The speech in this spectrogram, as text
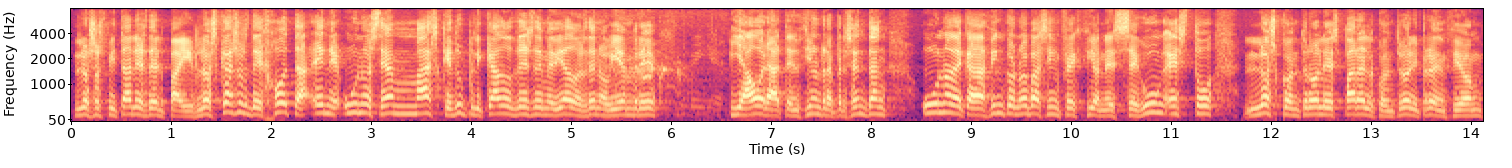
los hospitales del país. Los casos de JN1 se han más que duplicado desde mediados de noviembre y ahora, atención, representan uno de cada cinco nuevas infecciones, según esto, los controles para el control y prevención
